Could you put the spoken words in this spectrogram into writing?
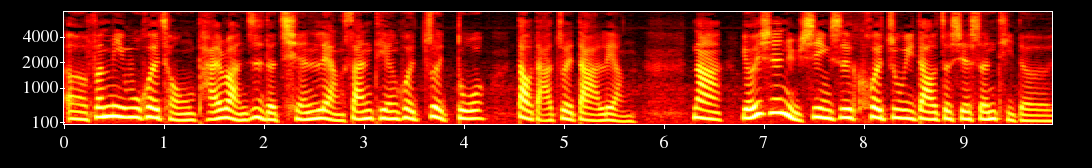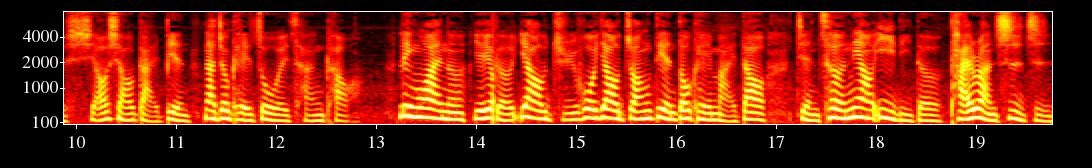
呃，分泌物会从排卵日的前两三天会最多到达最大量。那有一些女性是会注意到这些身体的小小改变，那就可以作为参考。另外呢，也有个药局或药妆店都可以买到检测尿液里的排卵试纸。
